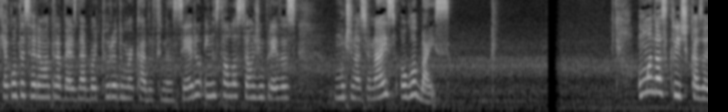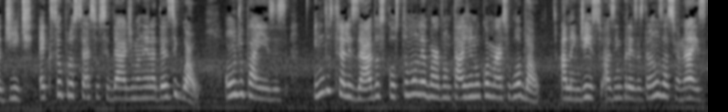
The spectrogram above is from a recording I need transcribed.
que acontecerão através da abertura do mercado financeiro e instalação de empresas multinacionais ou globais. Uma das críticas à DIT é que seu processo se dá de maneira desigual, onde países industrializados costumam levar vantagem no comércio global, Além disso, as empresas transacionais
